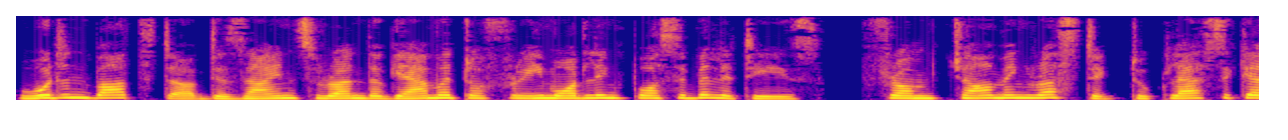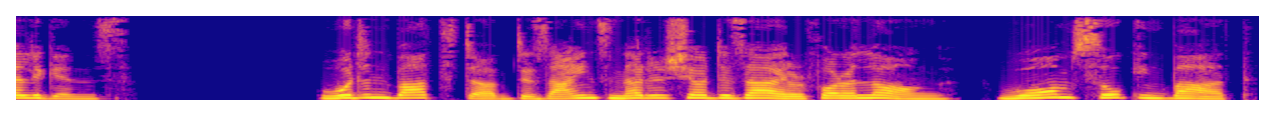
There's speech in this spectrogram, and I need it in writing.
Wooden bathtub designs run the gamut of remodeling possibilities, from charming rustic to classic elegance. Wooden bathtub designs nourish your desire for a long, warm soaking bath.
